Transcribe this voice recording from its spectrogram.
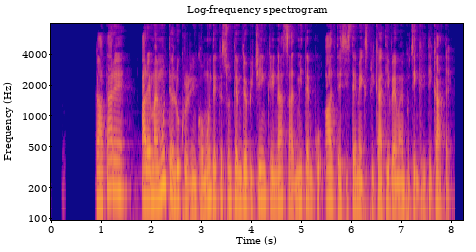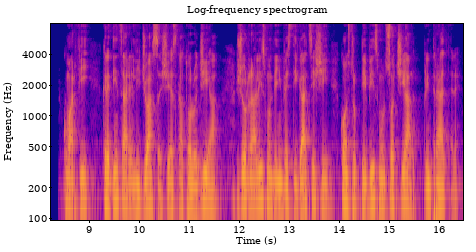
Ca atare, are mai multe lucruri în comun decât suntem de obicei inclinați să admitem cu alte sisteme explicative mai puțin criticate, cum ar fi credința religioasă și escatologia, jurnalismul de investigație și constructivismul social, printre altele.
